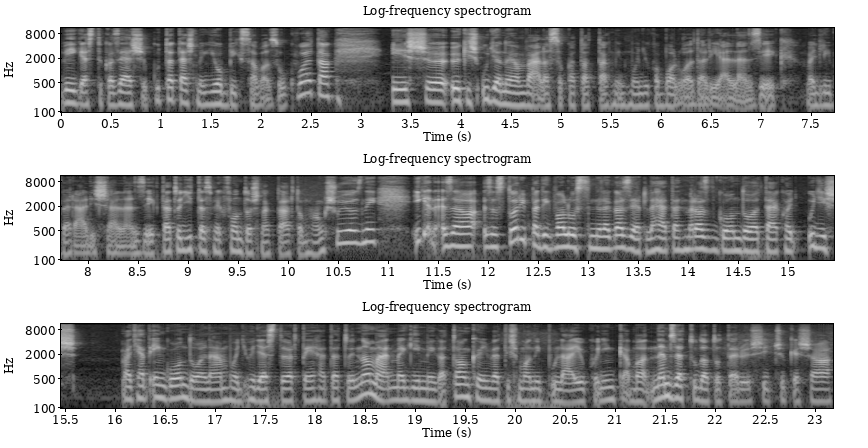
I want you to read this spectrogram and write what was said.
végeztük az első kutatást, még jobbik szavazók voltak, és ők is ugyanolyan válaszokat adtak, mint mondjuk a baloldali ellenzék, vagy liberális ellenzék. Tehát, hogy itt ezt még fontosnak tartom hangsúlyozni. Igen, ez a, ez a sztori pedig valószínűleg azért lehetett, mert azt gondolták, hogy úgyis vagy hát én gondolnám, hogy, hogy ez történhetett, hogy na már megint még a tankönyvet is manipuláljuk, hogy inkább a nemzettudatot erősítsük, és a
